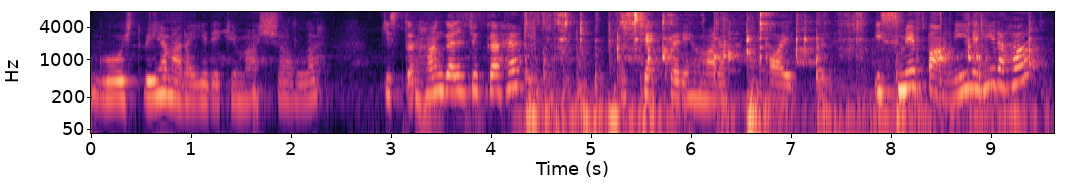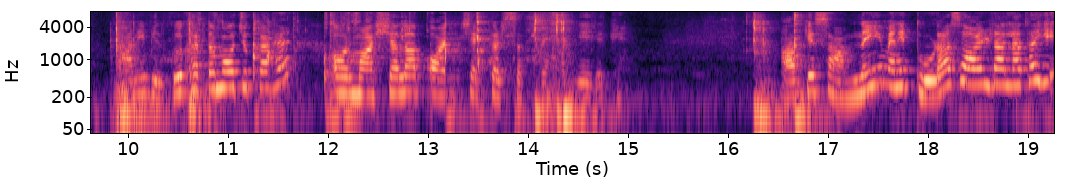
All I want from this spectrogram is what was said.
गोश्त भी हमारा, ये देखें, माशाल्लाह, किस तरह गल चुका है। तो चेक करें हमारा ऑयल इसमें पानी नहीं रहा, पानी बिल्कुल ख़त्म हो चुका है। और माशाल्लाह आप ऑयल चेक कर सकते हैं। ये देखें। आपके सामने ही मैंने थोड़ा सा ऑयल डाला था। ये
